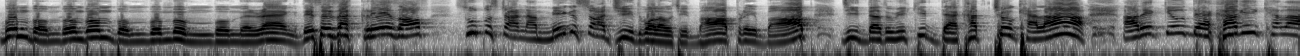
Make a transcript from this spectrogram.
Boom boom boom boom boom boom boom boom rang. This is a craze of superstar না মেগাস্টার জিৎ বলা উচিত। বাপ রে বাপ জিদ্দা তুমি কি দেখাচ্ছ খেলা? আরে কেউ দেখাগেই খেলা।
